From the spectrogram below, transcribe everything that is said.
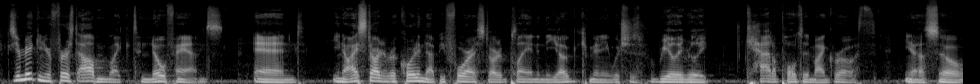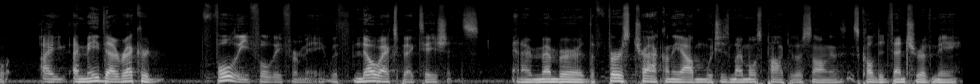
because you're making your first album like to no fans, and you know I started recording that before I started playing in the yoga community, which has really really catapulted my growth. You know, so I I made that record fully fully for me with no expectations. And I remember the first track on the album, which is my most popular song, is it's called "Adventure of Me."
